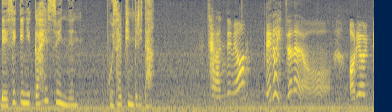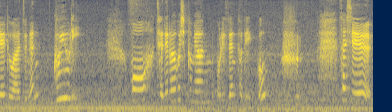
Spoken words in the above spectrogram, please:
내 새끼니까 할 수 있는 보살핌들이다. 잘 안 되면 내가 있잖아요. 어려울 때 도와주는 구유리. 뭐 제대로 하고 싶으면 우리 센터도 있고. 사실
